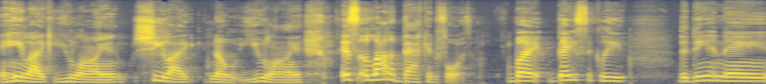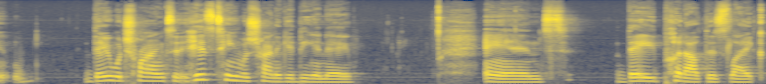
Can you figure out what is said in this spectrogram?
and he like you lying she like no you lying it's a lot of back and forth but basically the dna they were trying to his team was trying to get dna and they put out this like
